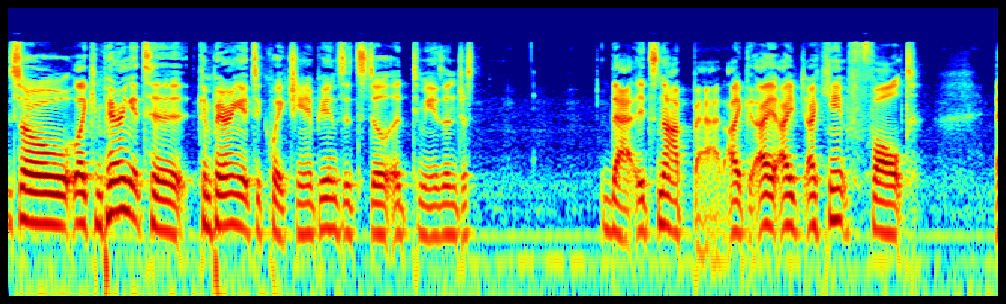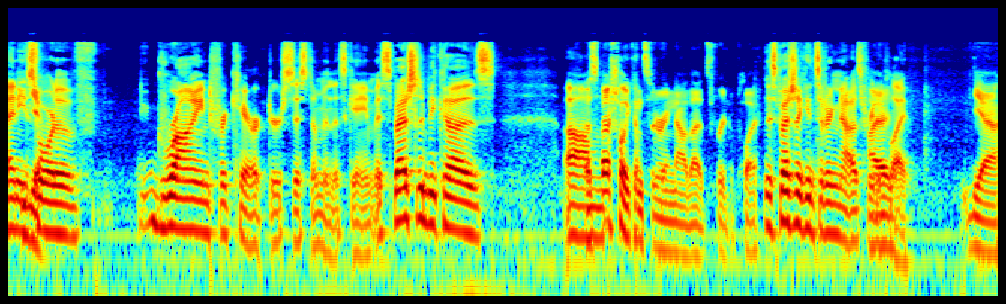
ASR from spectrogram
so like comparing it to comparing it to Quake Champions, it's still it, to me isn't just that. It's not bad. Like I I, I can't fault any Yeah. sort of grind for character system in this game, especially because Um, Especially considering now that it's free to play. especially considering now it's free to I- play. Yeah,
